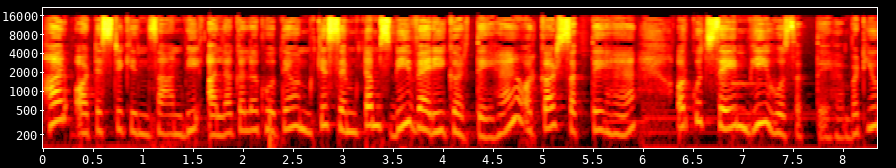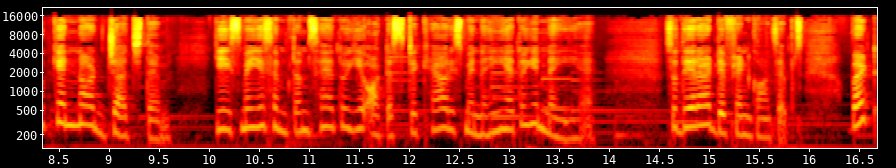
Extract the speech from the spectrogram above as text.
हर ऑटिस्टिक इंसान भी अलग अलग होते हैं, उनके सिम्टम्स भी वेरी करते हैं और कर सकते हैं और कुछ सेम भी हो सकते हैं बट यू कैन नॉट जज दैम कि इसमें ये सिम्टम्स हैं तो ये ऑटिस्टिक है और इसमें नहीं है तो ये नहीं है। So there are different concept but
